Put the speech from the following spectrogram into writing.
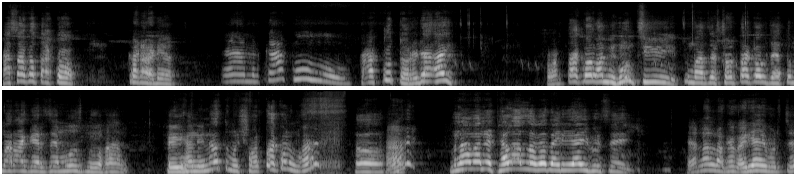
হাসা কথা কক কাটা এটা আমার কাকু। কাকু তোর এটা আই শর্তাকল আমি শুনছি। তোমার যে শর্তাকল যে তোমার আগের যে মজনু হান সেই হানি না তুমি শর্তাকল না? হ্যাঁ। না মানে ঠেলার লগে বাইরে আই পড়ছে। হেলার লগে বাইরে আই পড়ছে।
